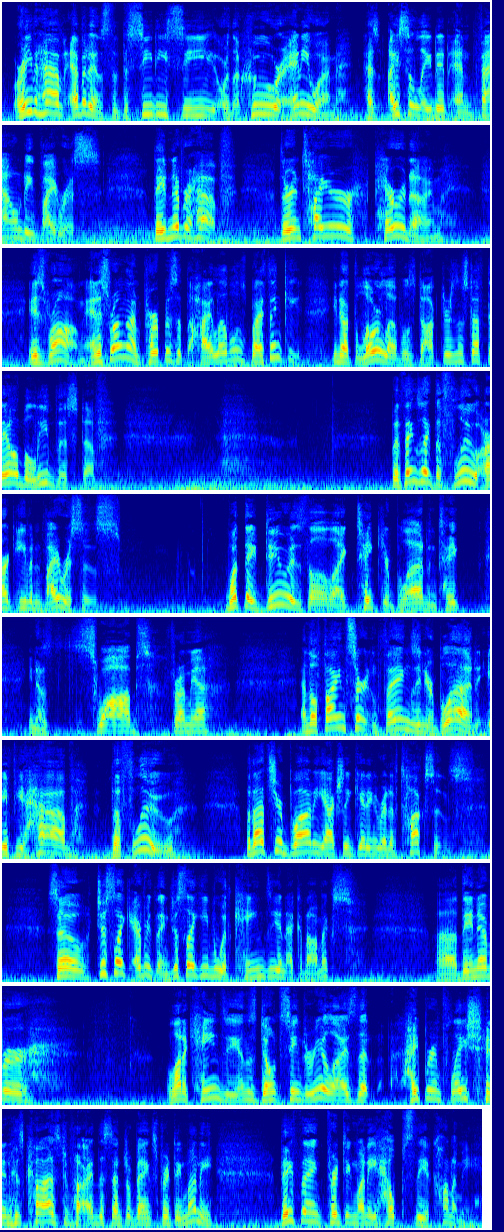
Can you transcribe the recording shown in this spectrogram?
or even have evidence that the CDC or the WHO or anyone has isolated and found a virus, they never have. Their entire paradigm is wrong. And it's wrong on purpose at the high levels, but I think, you know, at the lower levels, doctors and stuff, they all believe this stuff. But things like the flu aren't even viruses. What they do is they'll like take your blood and take, you know, swabs from you. And they'll find certain things in your blood if you have the flu, but that's your body actually getting rid of toxins. So, just like everything, just like even with Keynesian economics, uh, they never a lot of Keynesians don't seem to realize that hyperinflation is caused by the central banks printing money. They think printing money helps the economy.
